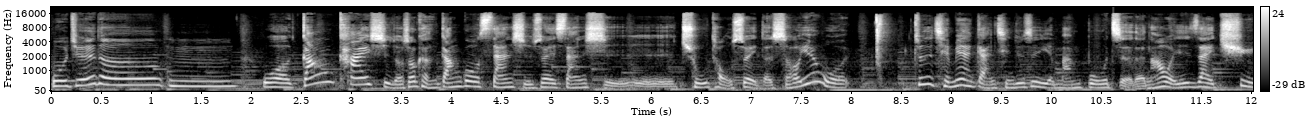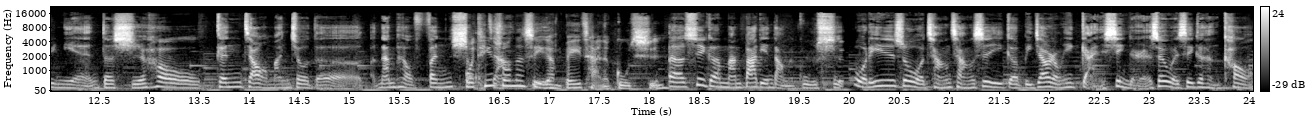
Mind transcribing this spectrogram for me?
我觉得，嗯，我刚开始的时候，可能刚过三十岁、三十出头岁的时候，因为我。就是前面的感情就是也蛮波折的，然后我是在去年的时候跟交往蛮久的男朋友分手。我听说那是一个很悲惨的故事，呃，是一个蛮八点档的故事。我的意思是说，我常常是一个比较容易感性的人，所以我是一个很靠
